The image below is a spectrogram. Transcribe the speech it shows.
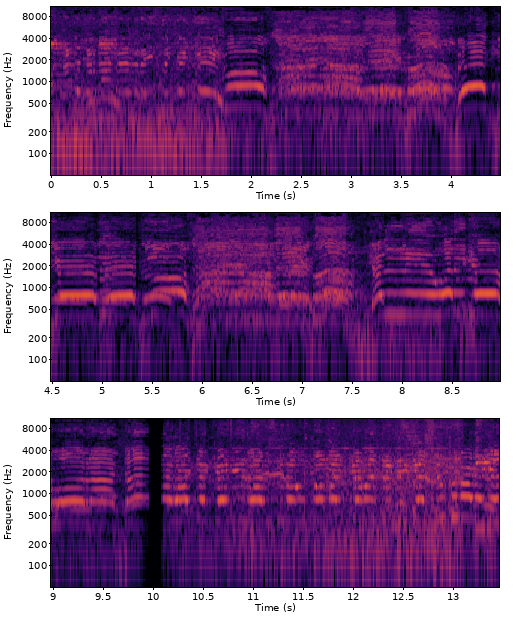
ಅಖಂಡ ಕರ್ನಾಟಕ ರೈತ ಸಂಘಕ್ಕೆ ಬೇಕೇ ಬೇಕು ಎಲ್ಲಿವರೆಗೆ ಹೋರಾಟ ರಾಜ್ಯಕ್ಕೆ ನೀರು ಹರಿಸಿದ ಉಪಮುಖ್ಯಮಂತ್ರಿ ಡಿ ಕೆ ಶಿವಕುಮಾರ್ಗೆ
